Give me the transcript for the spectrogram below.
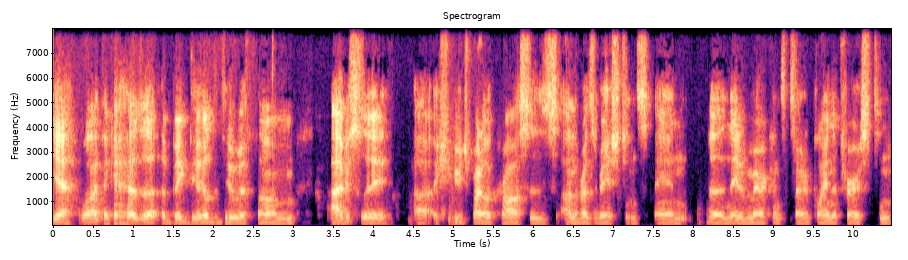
Yeah, well, I think it has a, a big deal to do with um, obviously uh, a huge part of lacrosse is on the reservations, and the Native Americans started playing it first, and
